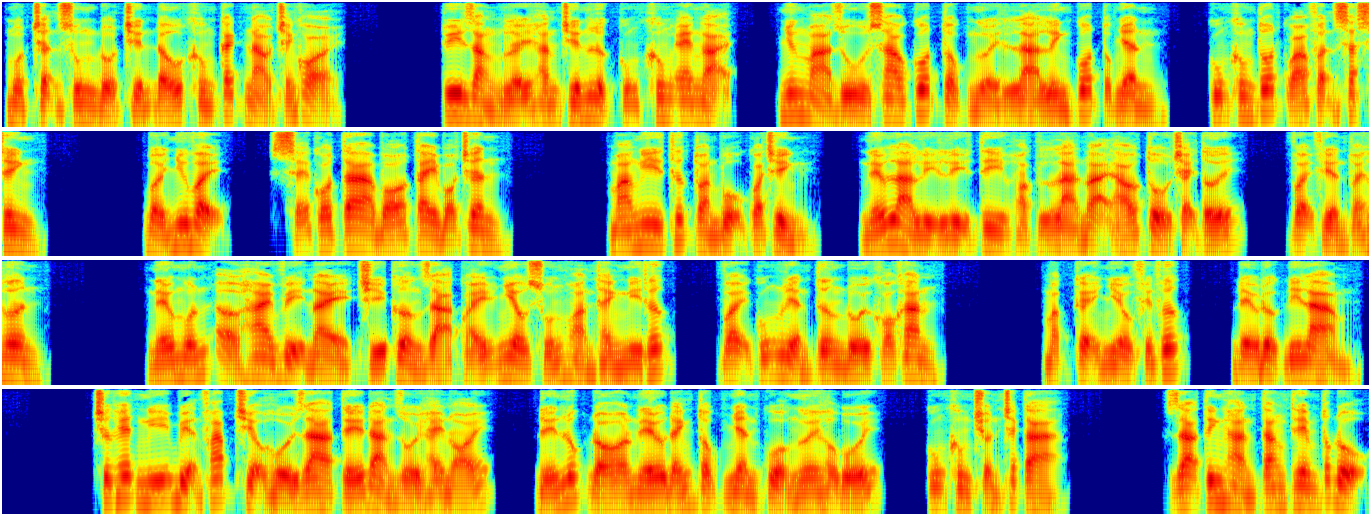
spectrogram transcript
một trận xung đột chiến đấu không cách nào tránh khỏi. Tuy rằng lấy hắn chiến lực cũng không e ngại, nhưng mà dù sao cốt tộc người là linh cốt tộc nhân cũng không tốt quá phận sát sinh. Bởi như vậy, sẽ có ta bó tay bó chân. Mà nghi thức toàn bộ quá trình, nếu là lị lị ti hoặc là loại áo tổ chạy tới, vậy phiền thoái hơn. Nếu muốn ở hai vị này trí cường giả quấy nhiều xuống hoàn thành nghi thức, vậy cũng liền tương đối khó khăn. Mặc kệ nhiều phiền phức, đều được đi làm. Trước hết nghĩ biện pháp triệu hồi ra tế đàn rồi hay nói, đến lúc đó nếu đánh tộc nhân của ngươi hậu bối, cũng không chuẩn trách ta. Dạ tinh hàn tăng thêm tốc độ,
